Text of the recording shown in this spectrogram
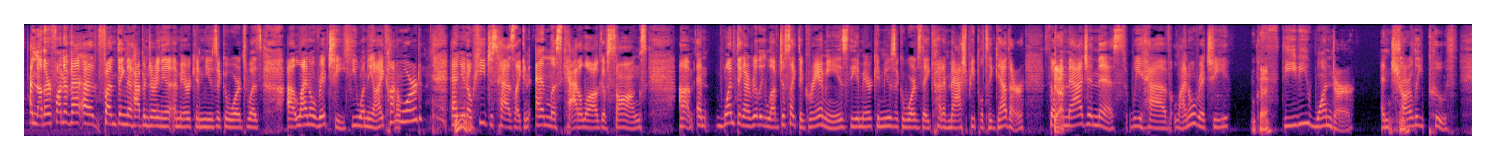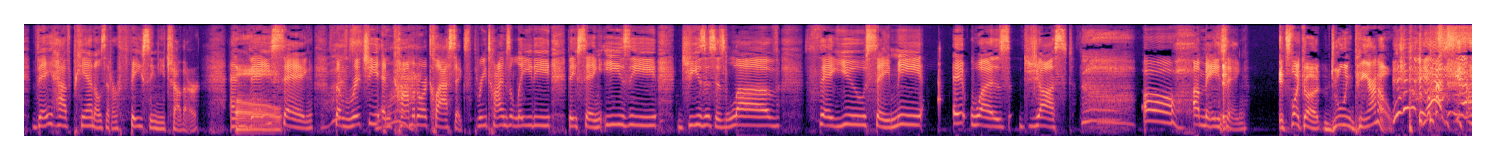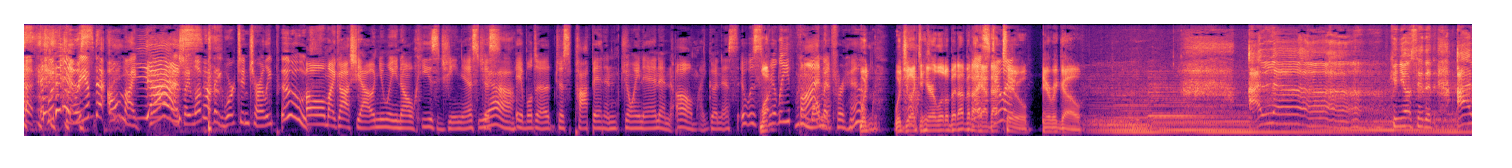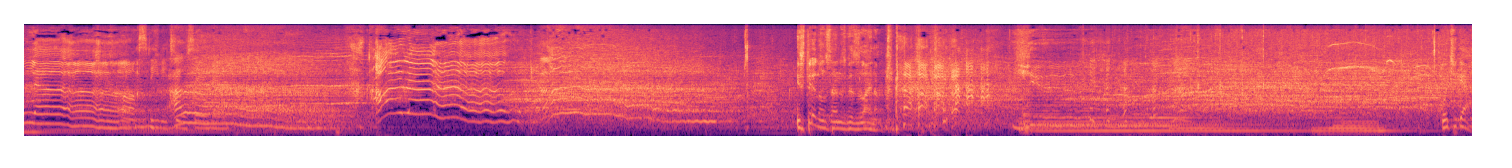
Another fun event, uh, fun thing that happened during the American Music Awards was uh, Lionel Richie. He won the Icon Award, and you know he just has like an endless catalog of songs. Um, and one thing I really love, just like the Grammys, the American Music Awards, they kind of mash people together. So Yeah. imagine this: we have Lionel Richie, Okay. Stevie Wonder and mm. Charlie Puth, they have pianos that are facing each other. And they Oh. sang some Richie and Commodore classics. Three Times a Lady. They sang Easy, Jesus is Love, Say You, Say Me. It was just Oh, amazing. It's like a dueling piano. yes, yes. With three of them. Oh my Yes. gosh. I love how they worked in Charlie Puth. Oh my gosh, yeah. And you, you know, he's a genius. Just Yeah. able to just pop in and join in. And oh my goodness, it was What- really what a fun. moment for him. Would Would you like to hear a little bit of it? I Let's have that do it. too. Here we go. I love. Can y'all say that? I love. Oh, Stevie too. Same here. You still don't sound as good as lineup. what you got?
